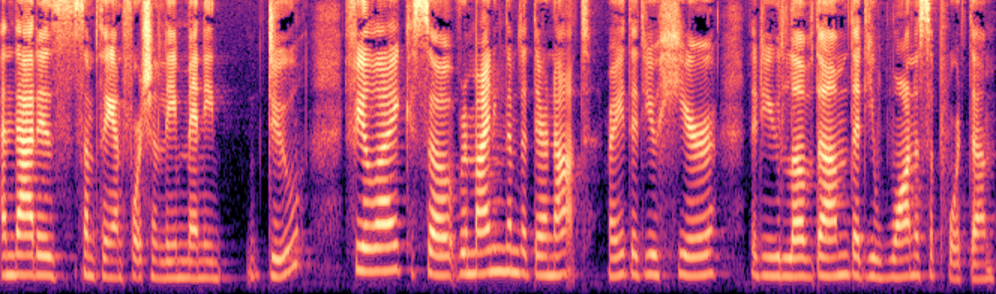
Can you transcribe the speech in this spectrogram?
And that is something unfortunately many do feel like. So reminding them that they're not right? That you hear that you love them that you want to support them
